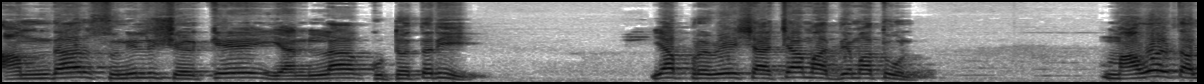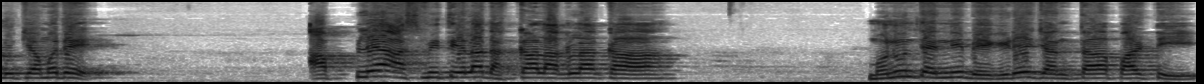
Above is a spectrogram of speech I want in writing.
आमदार सुनील शेळके यांना कुठंतरी या प्रवेशाच्या माध्यमातून मावळ तालुक्यामध्ये आपल्या अस्मितेला धक्का लागला का? म्हणून त्यांनी बेगडे जनता पार्टी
